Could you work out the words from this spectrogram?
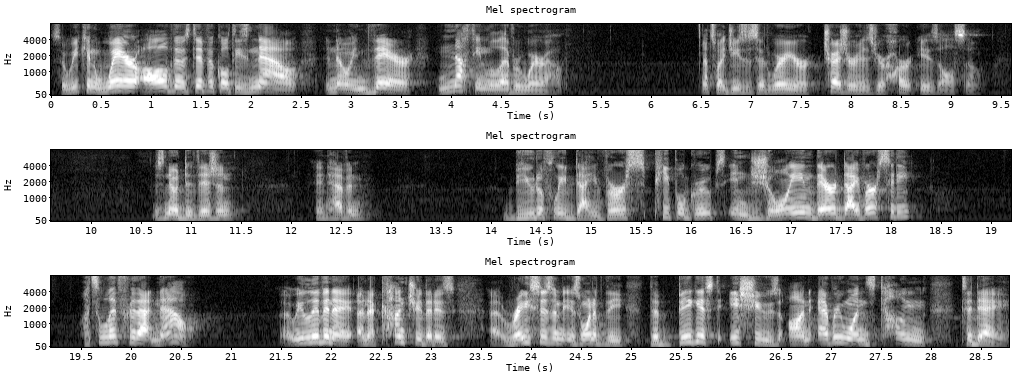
So we can wear all of those difficulties now, knowing there nothing will ever wear out. That's why Jesus said, Where your treasure is, your heart is also. There's no division in heaven. Beautifully diverse people groups enjoying their diversity. Let's live for that now. Uh, we live in a, in a country that is, uh, racism is one of the, the biggest issues on everyone's tongue today.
